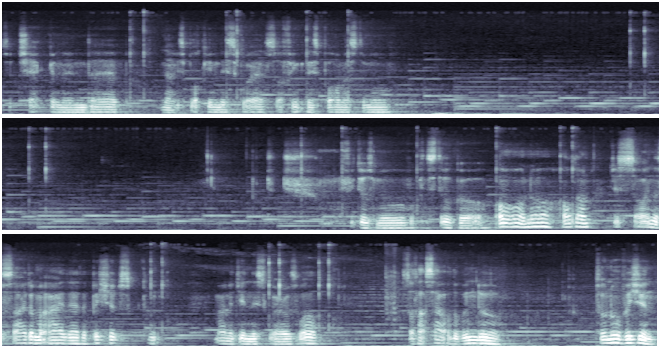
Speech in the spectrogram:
So check, and then there. Now it's blocking this square, so I think this pawn has to move. Does move, we can still go. Oh no, hold on. Just saw in the side of my eye there, the bishop's managing this square as well. So that's out of the window. Tunnel vision,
